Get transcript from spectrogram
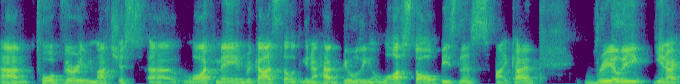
um, talk very much as uh, like me in regards to you know have building a lifestyle business. Okay, really, you know,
